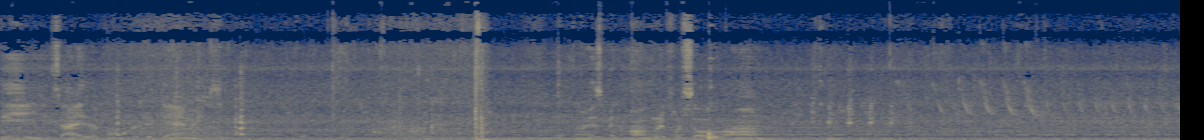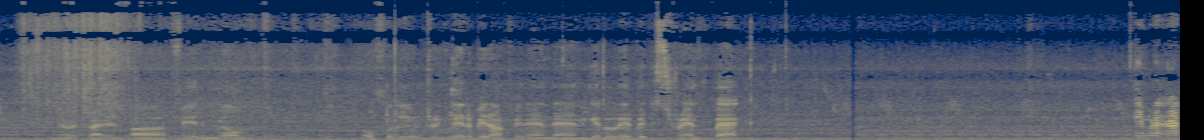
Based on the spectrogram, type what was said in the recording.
see, his eyes are completely damaged. Now he's been hungry for so long. Okay. Never try to uh, feed milk. Hopefully you drink a little bit of it and then get a little bit strength back. Camera.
